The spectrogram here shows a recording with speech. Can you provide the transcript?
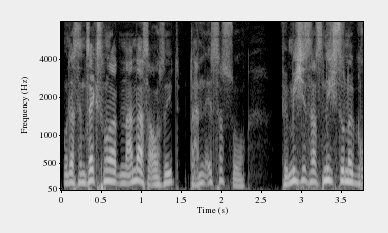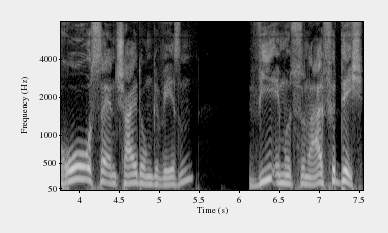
und das in sechs Monaten anders aussieht, dann ist das so. Für mich ist das nicht so eine große Entscheidung gewesen, wie emotional für dich.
